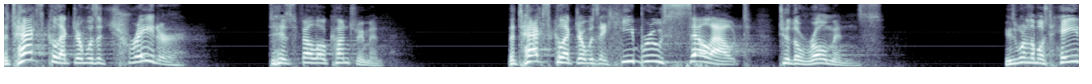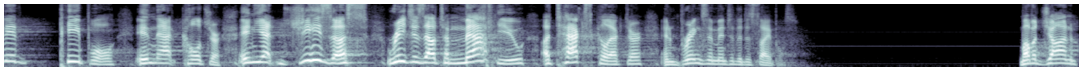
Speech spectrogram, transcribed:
The tax collector was a traitor to his fellow countrymen. The tax collector was a Hebrew sellout to the Romans. He's one of the most hated people in that culture. And yet, Jesus reaches out to Matthew, a tax collector, and brings him into the disciples. Mama John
